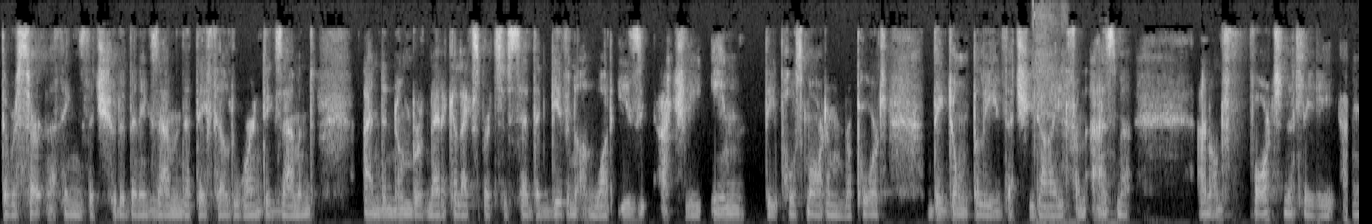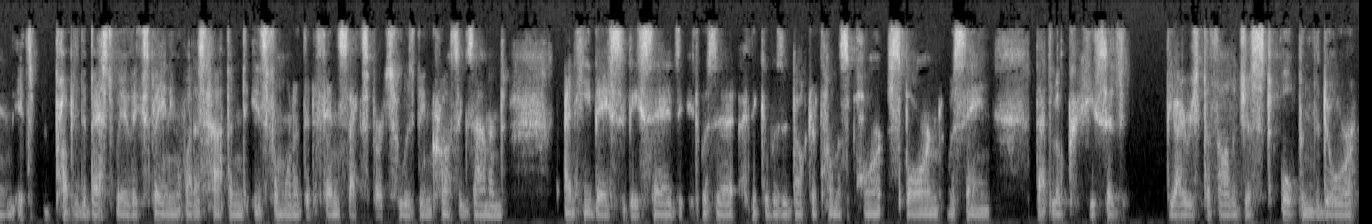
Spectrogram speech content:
There were certain things that should have been examined that they felt weren't examined. And a number of medical experts have said that given on what is actually in the post-mortem report, they don't believe that she died from asthma. And unfortunately, I mean, it's probably the best way of explaining what has happened is from one of the defense experts who was being cross-examined. And he basically said it was a, I think it was a Dr. Thomas Sporn was saying that, look, he said the Irish pathologist opened the door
